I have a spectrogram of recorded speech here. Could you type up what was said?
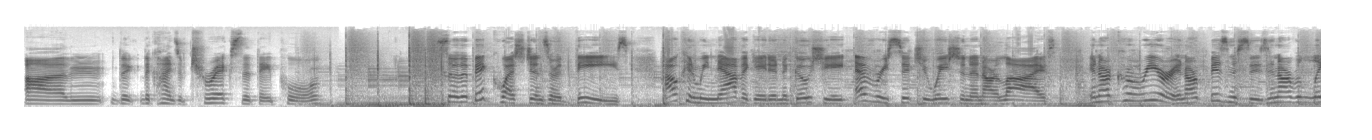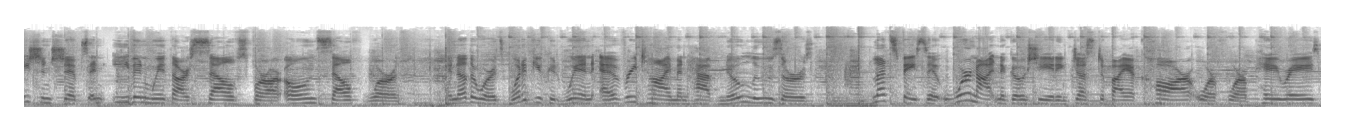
um, the, the kinds of tricks that they pull. So, the big questions are these How can we navigate and negotiate every situation in our lives, in our career, in our businesses, in our relationships, and even with ourselves for our own self worth? In other words, what if you could win every time and have no losers? Let's face it, we're not negotiating just to buy a car or for a pay raise.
